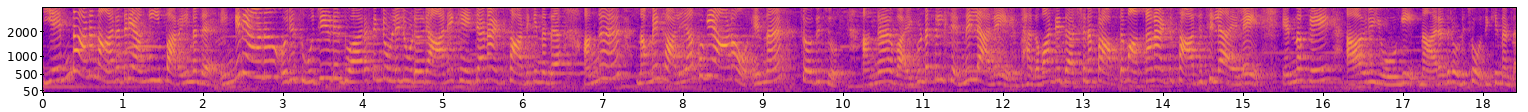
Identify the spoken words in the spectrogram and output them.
എന്താണ് നാരദരെ അങ്ങ് ഈ പറയുന്നത്? എങ്ങനെയാണ് ഒരു സൂചിയുടെ ദ്വാരത്തിന്റെ ഉള്ളിലൂടെ ഒരു ആനയെ കയറ്റാനായിട്ട് സാധിക്കുന്നത്? അങ്ങ് നമ്മെ കളിയാക്കുകയാണോ എന്ന് ചോദിച്ചു. അങ്ങ് വൈകുണ്ഠത്തിൽ ചെന്നില്ല അല്ലേ? ഭഗവാന്റെ ദർശനം പ്രാപ്തമാക്കാനായിട്ട് സാധിച്ചില്ല അല്ലേ? എന്നൊക്കെ ആ ഒരു യോഗി നാരദരോട് ചോദിക്കുന്നുണ്ട്.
